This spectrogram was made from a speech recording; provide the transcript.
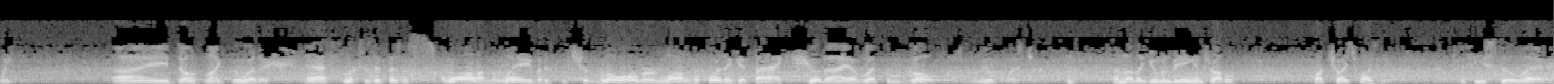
waiting. I don't like the weather. Yes, looks as if there's a squall on the way, but it, it should blow over long before they get back. Should I have let them go is the real question. Another human being in trouble? What choice was there? If he's still there.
